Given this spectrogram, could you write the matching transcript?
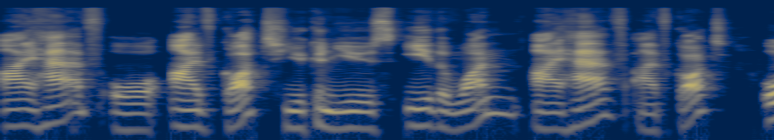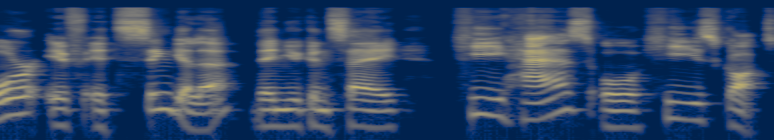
I have or I've got. You can use either one, I have, I've got, or if it's singular, then you can say he has or he's got.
